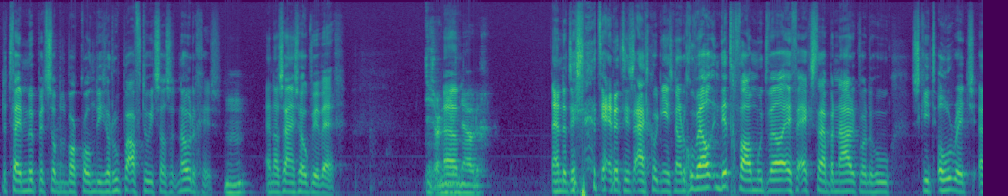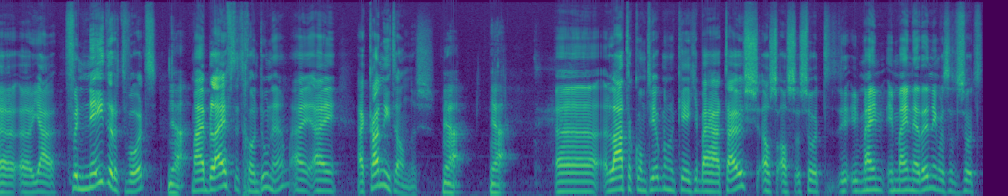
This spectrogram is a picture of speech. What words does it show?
de twee Muppets op het balkon. Die roepen af en toe iets als het nodig is. Mhm. En dan zijn ze ook weer weg. Het is ook niet Ehm, nodig. En dat is, en dat is eigenlijk ook niet eens nodig. Hoewel, in dit geval moet wel even extra benadrukt worden hoe Skeet Ulrich eh, eh, ja, vernederd wordt. Ja, Maar hij blijft het gewoon doen, hè. Hij, hij, hij kan niet anders. ja, ja. Eh, later komt hij ook nog een keertje bij haar thuis. Als, als een soort. In mijn, in mijn herinnering was het een soort.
